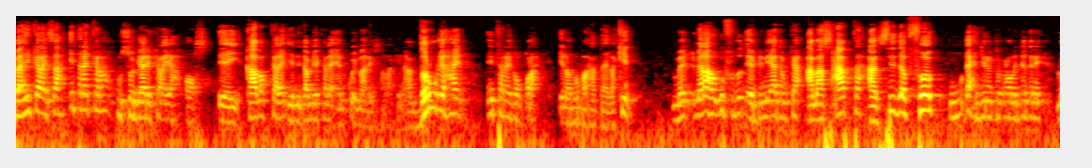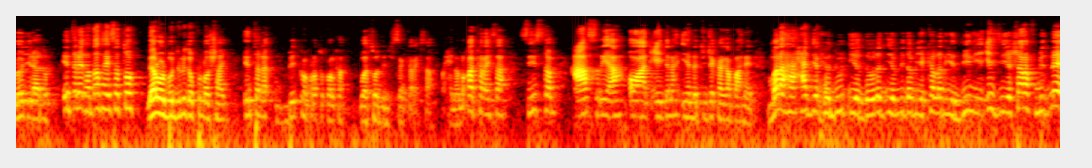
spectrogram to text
baahin karaysaa internetkana uu soo gaari karaya oo qaabab kale iyo nidaamyo kale ku imaanaysa laakiin aan daruuri ahayn internet oo qura inaad u baahan tahay lakiin meelaha ugu fudud ee bini aadamka ama asxaabta aan sida fog ugu dhex jirin technolojiyadani loo yidhaahdo internet haddaad haysato meel walba dunida ku nooshahay. Internet bitcoin protocolka waad soo dejisan karaysaa waxayna noqon karaysaa system casri ah oo aan ciidina iyo natiijo kaga baahnayn. Ma laha xad iyo xuduud iyo dowlad iyo midab iyo kalar iyo diin iyo ciz iyo sharaf midne.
